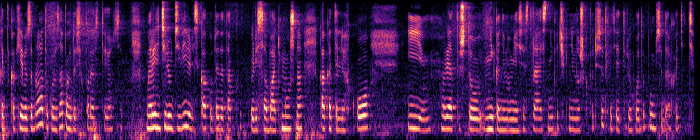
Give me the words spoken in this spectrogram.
как, я его забрала, такой запах до сих пор остается. Мои родители удивились, как вот это так рисовать можно, как это легко. И говорят, что Ника, у меня сестра есть, Никочка немножко порисует, хотя и три года, будем сюда ходить.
